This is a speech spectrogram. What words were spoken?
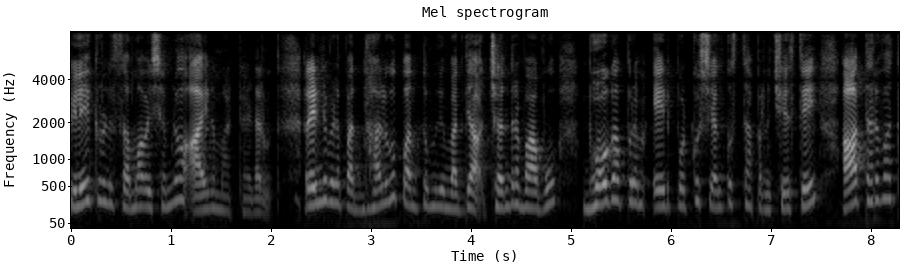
విలేకరుల సమావేశంలో ఆయన మాట్లాడారు. రెండు వేల పద్నాలుగు పంతొమ్మిది మధ్య చంద్రబాబు భోగాపురం ఎయిర్పోర్ట్కు శంకుస్థాపన చేస్తే ఆ తర్వాత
